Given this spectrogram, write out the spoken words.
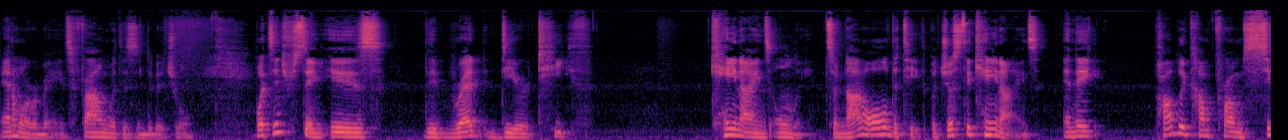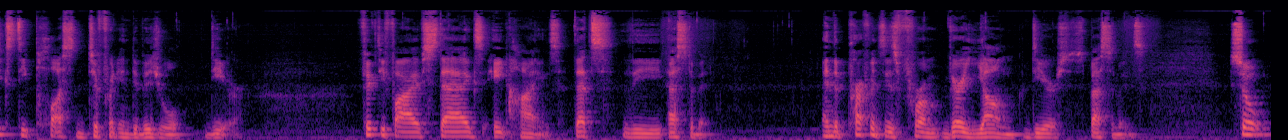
animal remains found with this individual. What's interesting is the red deer teeth, canines only. So, not all the teeth, but just the canines. And they probably come from 60 plus different individual deer 55 stags, 8 hinds. That's the estimate. And the preference is from very young deer specimens. So,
